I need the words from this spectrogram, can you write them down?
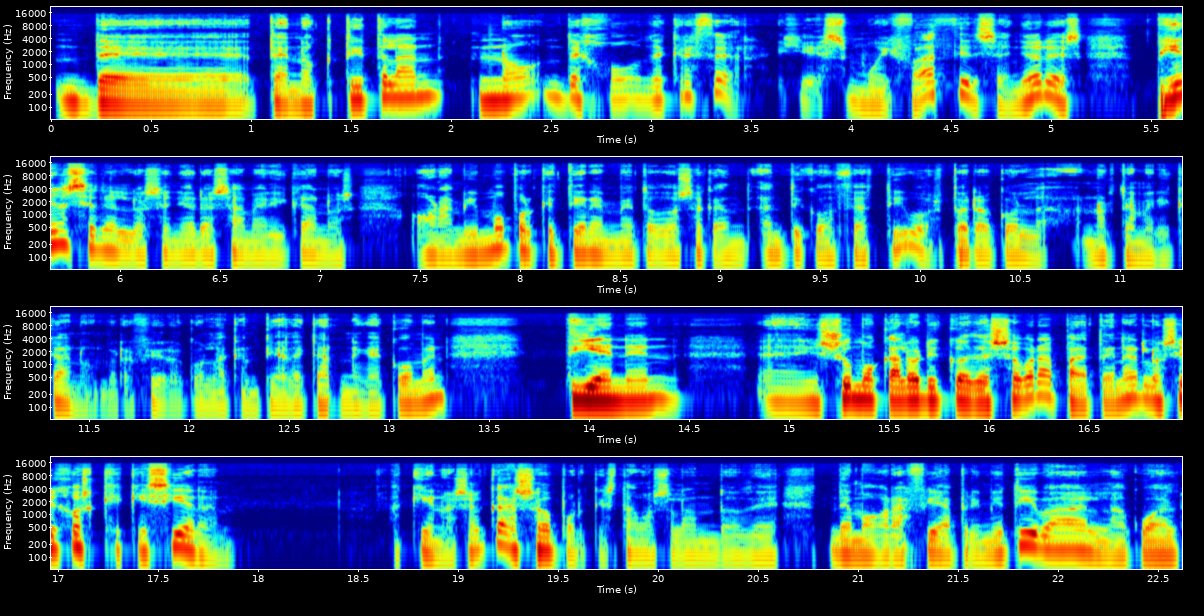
de Tenochtitlan no dejó de crecer. Y es muy fácil, señores. Piensen en los señores americanos, ahora mismo porque tienen métodos anticonceptivos, pero con la norteamericano, me refiero, con la cantidad de carne que comen, tienen eh, insumo calórico de sobra para tener los hijos que quisieran. Aquí no es el caso porque estamos hablando de demografía primitiva en la cual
